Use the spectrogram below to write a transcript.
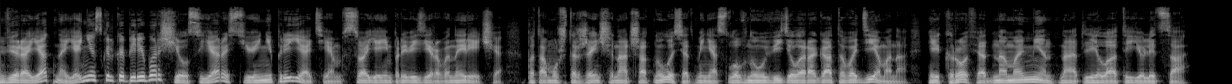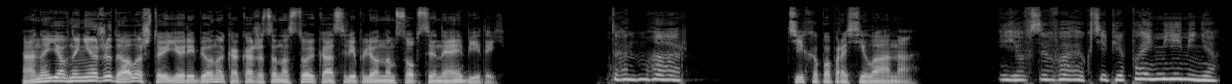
Вероятно, я несколько переборщил с яростью и неприятием в своей импровизированной речи, потому что женщина отшатнулась от меня, словно увидела рогатого демона, и кровь одномоментно отлила от ее лица. Она явно не ожидала, что ее ребенок окажется настолько ослепленным собственной обидой. «Данмар!» Тихо попросила она. «Я взываю к тебе, пойми меня.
